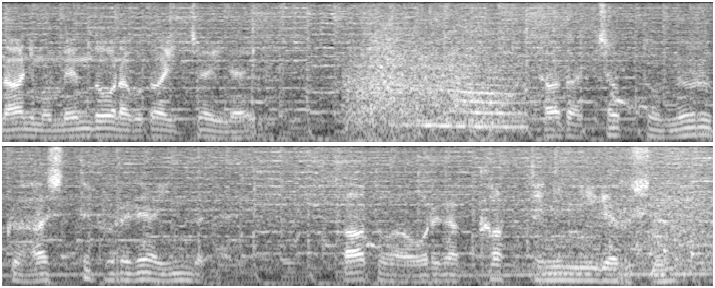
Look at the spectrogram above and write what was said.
何も面倒なことは言っちゃいない。ただちょっとぬるく走ってくれりゃいいんだあとは俺が勝手に逃げるしな。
